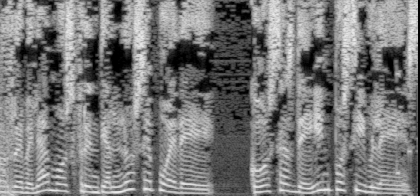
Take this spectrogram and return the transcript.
Nos revelamos frente al no se puede. Cosas de imposibles.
